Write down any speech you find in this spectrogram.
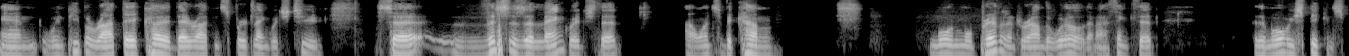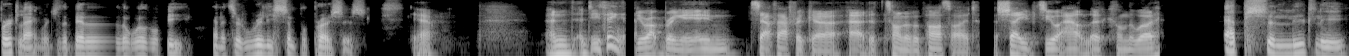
And when people write their code, they write in spirit language too. So this is a language that I want to become more and more prevalent around the world. And I think that the more we speak in spirit language, the better the world will be. And it's a really simple process. Yeah. And do you think your upbringing in South Africa at the time of apartheid shaped your outlook on the world? Absolutely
